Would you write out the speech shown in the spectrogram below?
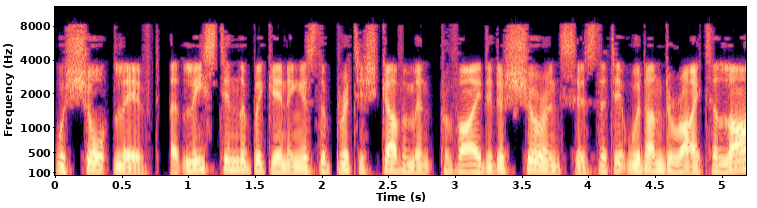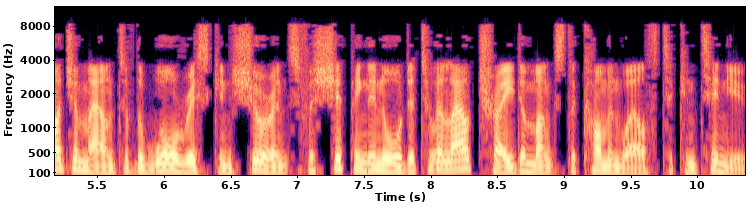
were short-lived, at least in the beginning as the British government provided assurances that it would underwrite a large amount of the war risk insurance for shipping in order to allow trade amongst the Commonwealth to continue.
